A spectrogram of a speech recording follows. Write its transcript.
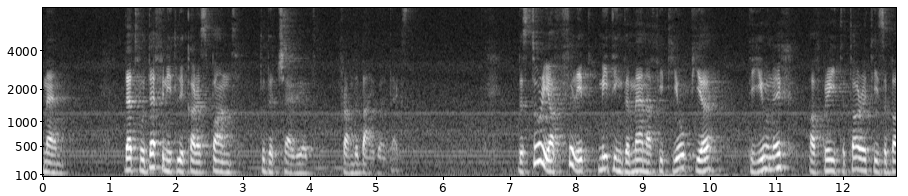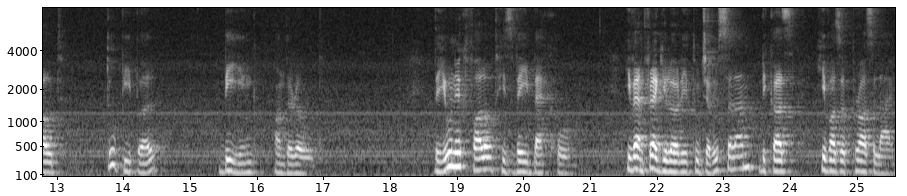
man. That would definitely correspond to the chariot from the Bible text. The story of Philip meeting the man of Ethiopia, the eunuch of great authority, is about two people being on the road. The eunuch followed his way back home. He went regularly to Jerusalem because he was a proselyte.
